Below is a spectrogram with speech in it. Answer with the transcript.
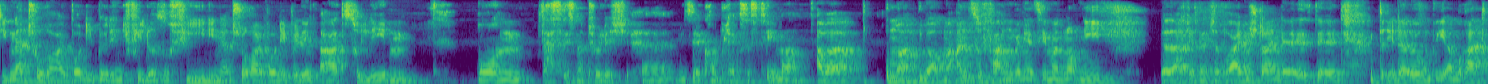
die Natural Bodybuilding Philosophie, die Natural Bodybuilding Art zu leben. Und das ist natürlich äh, ein sehr komplexes Thema. Aber um mal, überhaupt mal anzufangen, wenn jetzt jemand noch nie der sagt jetzt, Mensch, der Breitenstein, der, der, der dreht da irgendwie am Rad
